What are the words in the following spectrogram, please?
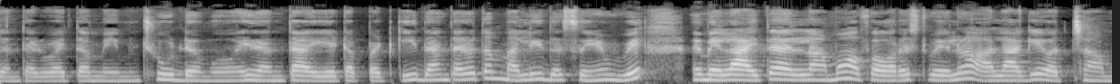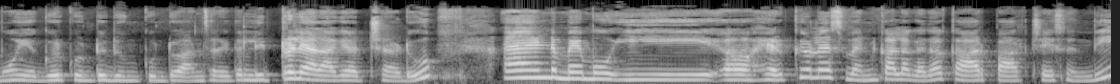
దాని తర్వాత మేము చూడడము ఇదంతా అయ్యేటప్పటికి. దాని తర్వాత మళ్ళీ ద సేమ్ వే మేము ఎలా అయితే వెళ్ళామో ఆ ఫారెస్ట్ వేలో అలాగే వచ్చాము ఎగురుకుంటూ దుంకుంటూ. ఆన్సర్ అయితే లిటరలీ అలాగే వచ్చాడు. అండ్ మేము ఈ హెర్క్యులస్ వెనకాల కదా కార్ పార్క్ చేసింది.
